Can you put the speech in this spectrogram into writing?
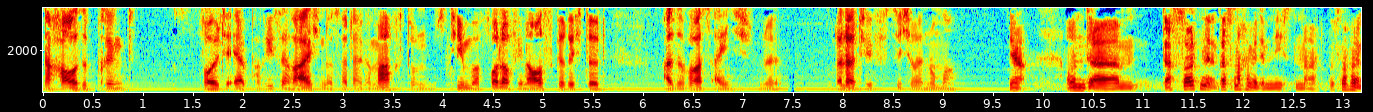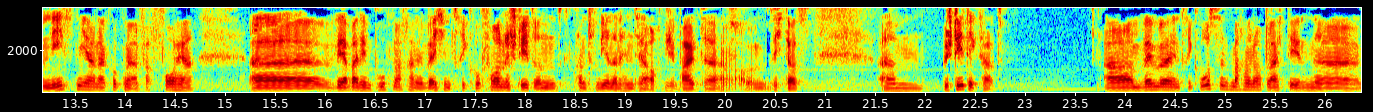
nach Hause bringt. Sollte er Paris erreichen, das hat er gemacht und das Team war voll auf ihn ausgerichtet. Also war es eigentlich eine relativ sichere Nummer. Ja, und ähm, das sollten wir, das machen wir dem nächsten Mal. Das machen wir im nächsten Jahr, da gucken wir einfach vorher, äh, wer bei den Buchmachern in welchem Trikot vorne steht und kontrollieren dann hinterher auch, wie weit äh, sich das ähm, bestätigt hat. Ähm, wenn wir in Trikots sind, machen wir noch gleich den äh,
